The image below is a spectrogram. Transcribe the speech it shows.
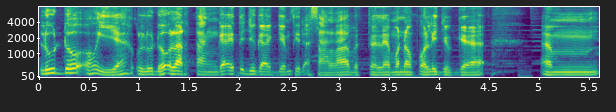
Ludo oh iya Ludo ular tangga itu juga game tidak salah betul ya Monopoly juga um,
